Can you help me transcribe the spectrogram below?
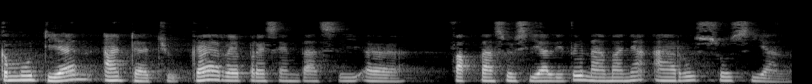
Kemudian ada juga representasi eh, fakta sosial itu namanya arus sosial.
